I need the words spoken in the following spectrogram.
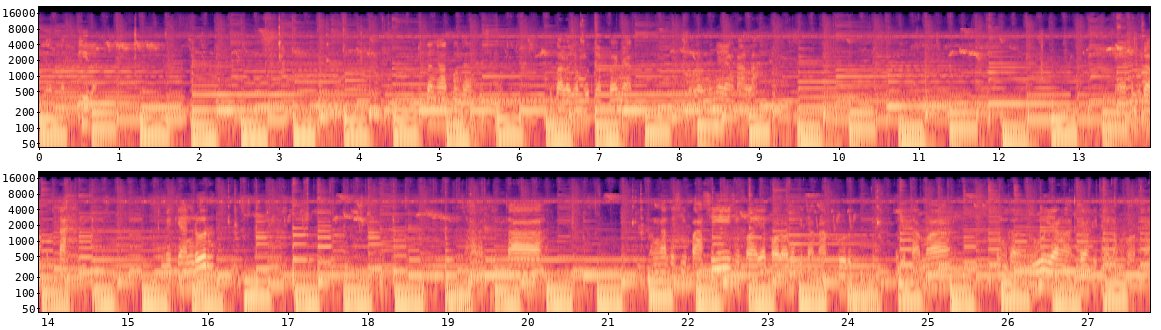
dia pergi lah sangat mengganggu. Semut itu kalau semutnya banyak koloninya yang kalah. Ya semoga betah. Demikian lur cara kita mengantisipasi supaya koloni tidak kabur terutama pengganggu yang ada di dalam kota.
